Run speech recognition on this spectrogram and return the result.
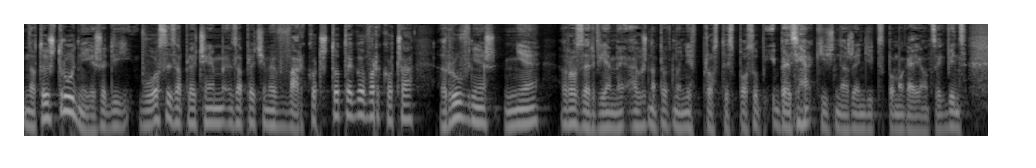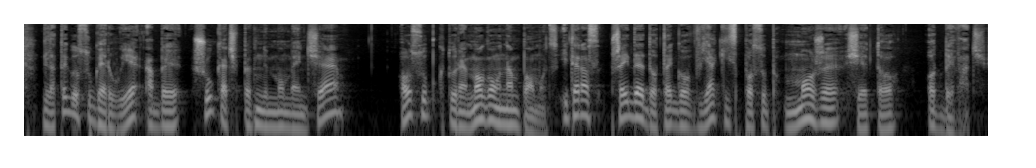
no to już trudniej. Jeżeli włosy zapleciemy, zapleciemy w warkocz, to tego warkocza również nie rozerwiemy, a już na pewno nie w prosty sposób i bez jakichś narzędzi wspomagających. Więc dlatego sugeruję, aby szukać w pewnym momencie osób, które mogą nam pomóc. I teraz przejdę do tego, w jaki sposób może się to odbywać.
